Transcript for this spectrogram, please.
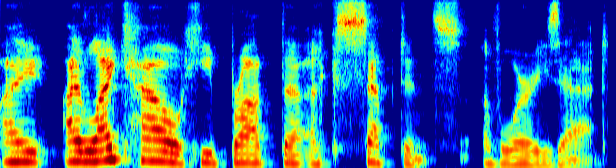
I I like how he brought the acceptance of where he's at.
